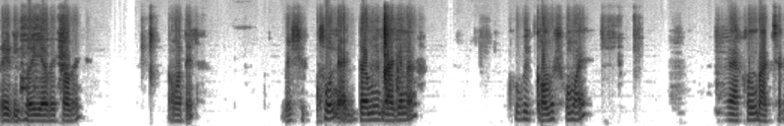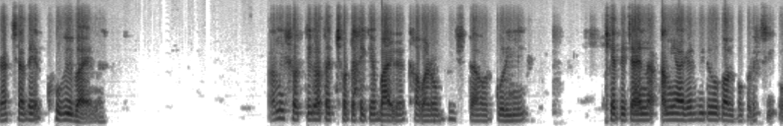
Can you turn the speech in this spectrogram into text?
রেডি হয়ে যাবে তবে। আমাদের বেশিক্ষণ একদমই লাগে না। খুবই কম সময়। আর এখন বাচ্চা কাচ্চাদের খুবই বায়না। আমি সত্যি কথা ছোট থেকে বাইরের খাবার অভ্যেসটা ওর করিনি। খেতে চায় না। আমি আগের ভিডিও গল্প করেছি। ও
